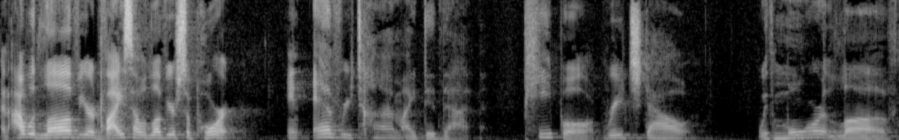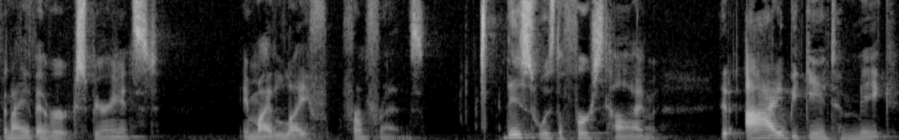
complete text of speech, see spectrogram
and I would love your advice. I would love your support. And every time I did that, people reached out with more love than I have ever experienced in my life from friends. This was the first time that I began to make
